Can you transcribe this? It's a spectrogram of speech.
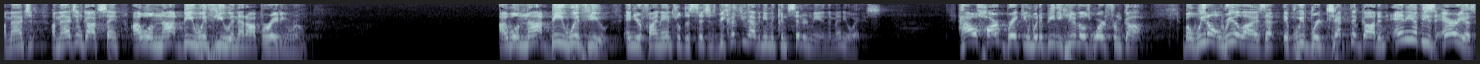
Imagine, imagine God saying, I will not be with you in that operating room. I will not be with you in your financial decisions because you haven't even considered me in them, anyways. How heartbreaking would it be to hear those words from God? But we don't realize that if we've rejected God in any of these areas,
